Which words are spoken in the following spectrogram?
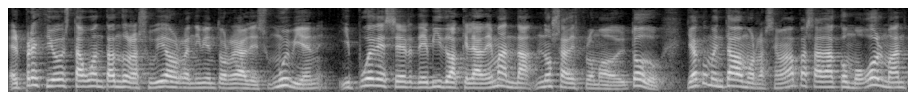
El precio está aguantando la subida de los rendimientos reales muy bien y puede ser debido a que la demanda no se ha desplomado del todo. Ya comentábamos la semana pasada como Goldman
